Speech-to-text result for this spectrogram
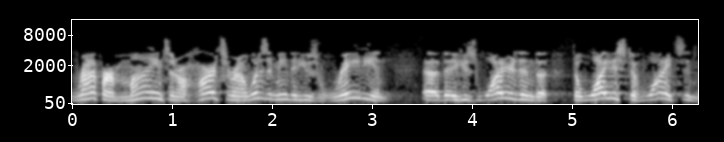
wrap our minds and our hearts around what does it mean that he was radiant uh, that he's whiter than the, the whitest of whites. And,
